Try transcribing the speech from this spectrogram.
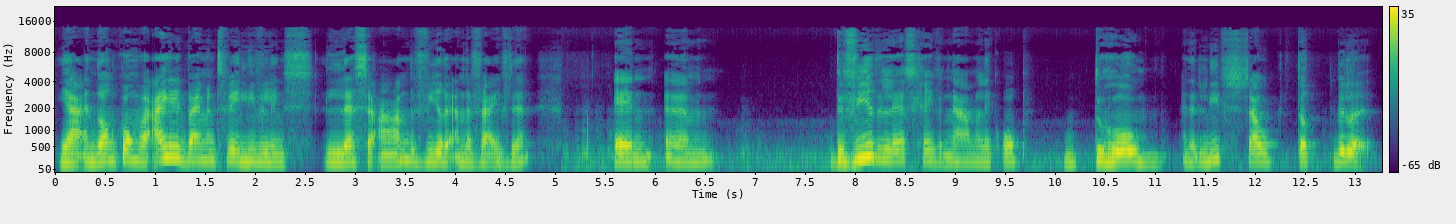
Ja, en dan komen we eigenlijk bij mijn twee lievelingslessen aan, de vierde en de vijfde. En um, de vierde les geef ik namelijk op droom. En het liefst zou ik dat willen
